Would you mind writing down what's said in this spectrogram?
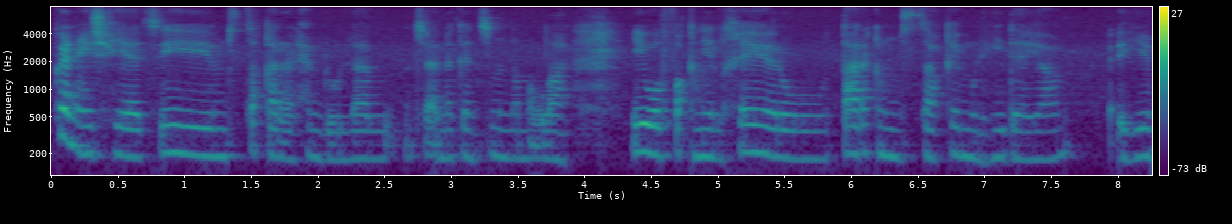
وكنعيش حياتي مستقرة الحمد لله. أنا كنتمنى من الله يوفقني للخير والطريق المستقيم والهداية هي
